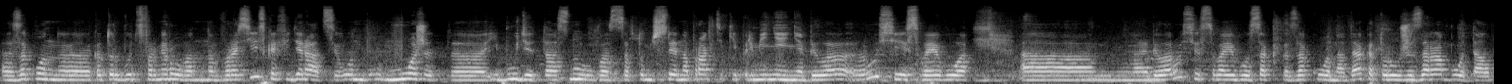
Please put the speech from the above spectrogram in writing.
э, закон, э, который будет сформирован в Российской Федерации, он может э, и будет основываться в том числе на практике применения Белоруссии своего, Беларуси своего закона, да, который уже заработал,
